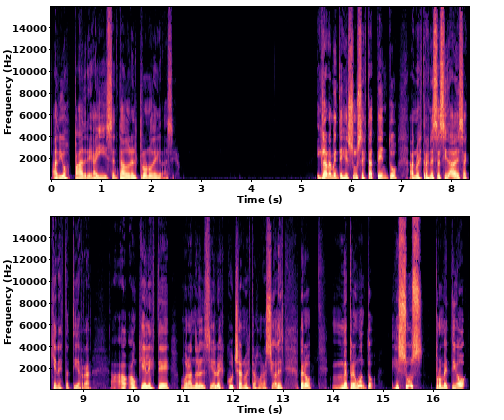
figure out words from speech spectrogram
a Dios Padre ahí sentado en el trono de gracia. Y claramente Jesús está atento a nuestras necesidades aquí en esta tierra. Aunque Él esté morando en el cielo, escucha nuestras oraciones. Pero me pregunto, ¿Jesús prometió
